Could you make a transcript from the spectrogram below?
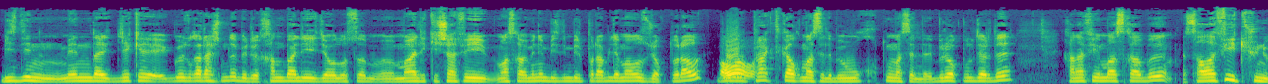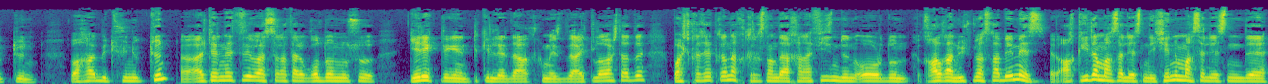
биздин менин мындай жеке көз карашымда бир ханбали же болбосо э, малики шафи мазхабы менен биздин бир проблемабыз жок туурабы? Бул практикалык маселе бул укуктук маселелер. Бирок бул жерде ханафи мазхабы салафий түшүнүктүн вахаби түшүнүктүн альтернативасы катары колдонулуусу керек деген пикирлер да акыркы мезгилде айтыла баштады. Башкача айтканда кыргызстандагы ханафизмдин ордун калган үч мазхаб эмес. Акыйда маселесинде ишеним маселесинде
